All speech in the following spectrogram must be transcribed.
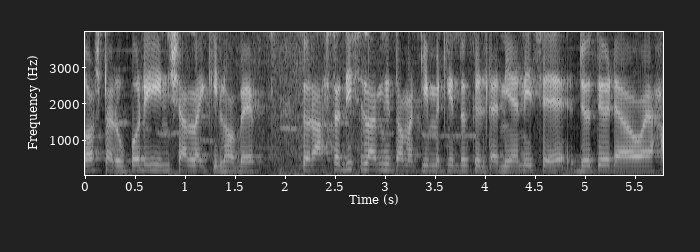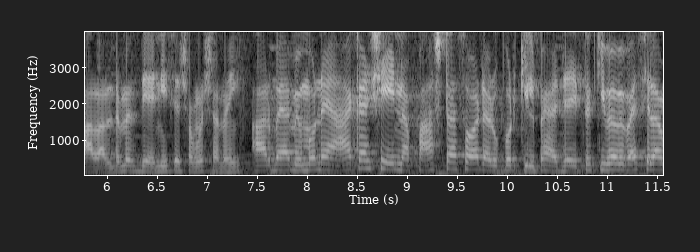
দশটার উপরেই ইনশাল্লাহ কিল হবে। তো রাস্তা দিয়েছিলাম কিন্তু আমার টিমমেট কিন্তু কিলটা নিয়ে নিছে, যদিও এটা হালাল ড্যামেজ দিয়ে নিছে, সমস্যা নাই। আর ভাই, আমি মনে হয় আকাশেই না পাঁচটা, ছয়টার উপর কিল পাওয়া যায়। তো কীভাবে পাইছিলাম,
